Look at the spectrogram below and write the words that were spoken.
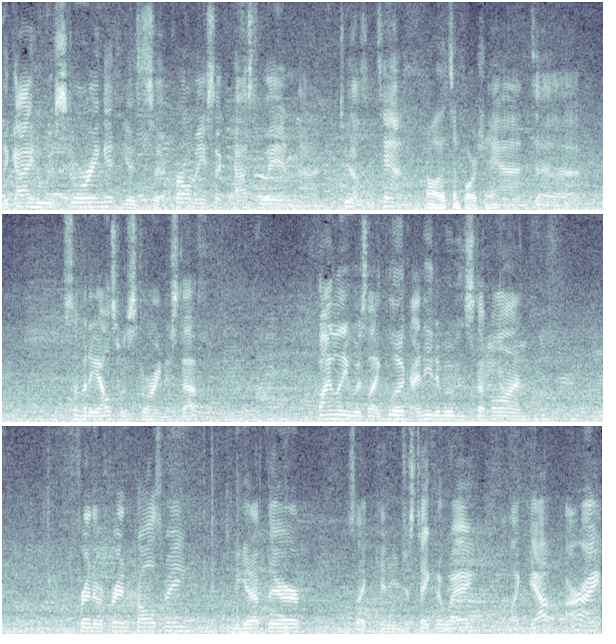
the guy who was storing it, yes, uh, Carl Macek, passed away in uh, 2010, Oh, that's unfortunate. and uh, somebody else was storing the stuff. Finally, was like, "Look, I need to move this stuff on." A friend of a friend calls me. We get up there. He's like, "Can you just take it away?" I'm like, "Yeah, all right."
